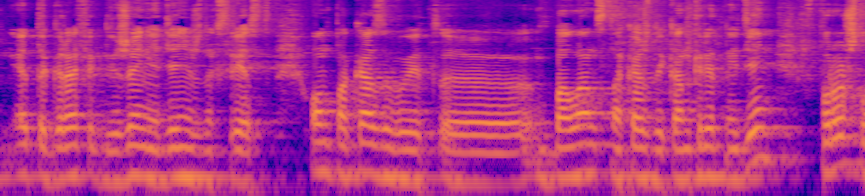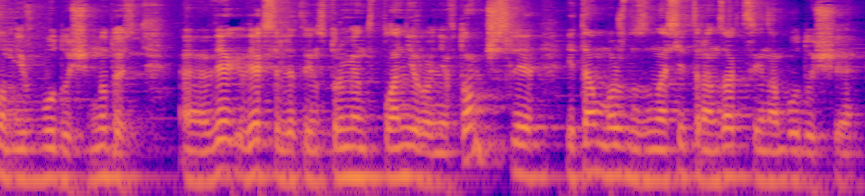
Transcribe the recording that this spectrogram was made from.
– это график движения денежных средств. Он показывает э, баланс на каждый конкретный день в прошлом и в будущем. Ну, то есть э, вексель – это инструмент планирования в том числе, и там можно заносить транзакции на будущее.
